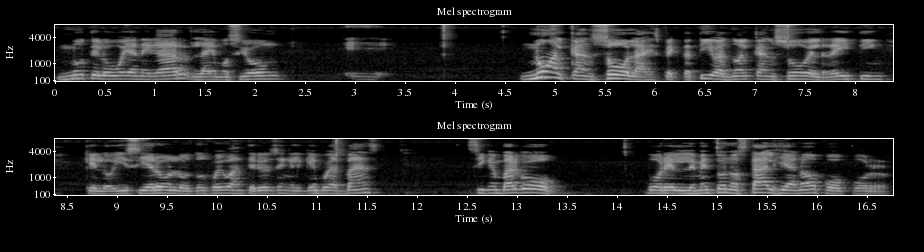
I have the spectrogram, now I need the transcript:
no te lo voy a negar, la emoción eh, no alcanzó las expectativas, no alcanzó el rating que lo hicieron los dos juegos anteriores en el Game Boy Advance. Sin embargo, por el elemento nostalgia, ¿no? Por, por,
